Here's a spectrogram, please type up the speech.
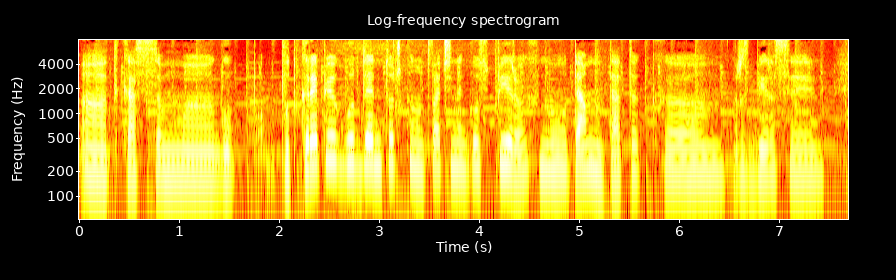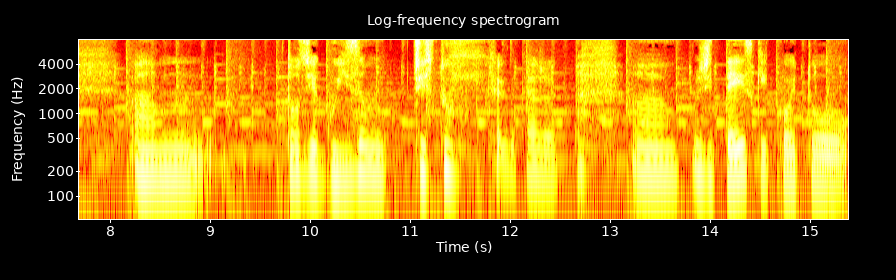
а, така съм а, го подкрепях го от гледна точка на това, че не го спирах, но там нататък, а, разбира се, а, този егоизъм, чисто, как да кажа, а, житейски, който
